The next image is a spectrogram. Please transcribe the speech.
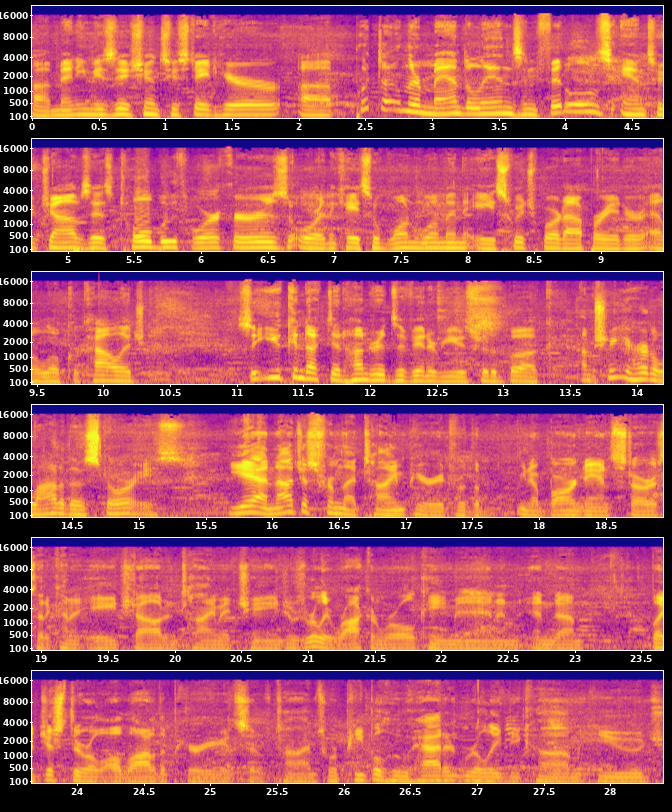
Uh, many musicians who stayed here uh, put down their mandolins and fiddles and took jobs as toll booth workers, or in the case of one woman, a switchboard operator at a local college. So you conducted hundreds of interviews for the book. I'm sure you heard a lot of those stories. Yeah, not just from that time period for the you know barn dance stars that had kind of aged out and time had changed. It was really rock and roll came in, and, and um, but just through a lot of the periods of times where people who hadn't really become huge,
